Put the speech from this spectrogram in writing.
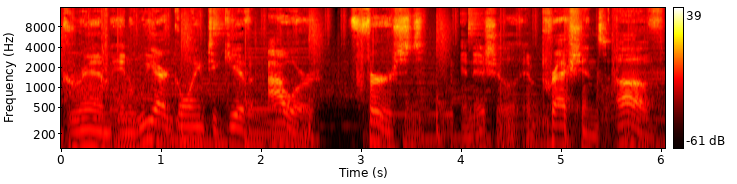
Grim, and we are going to give our first initial impressions of.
